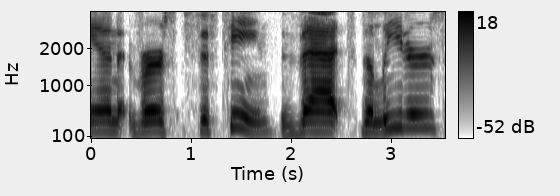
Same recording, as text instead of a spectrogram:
and verse 15 that the leaders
